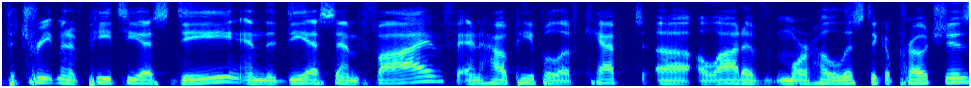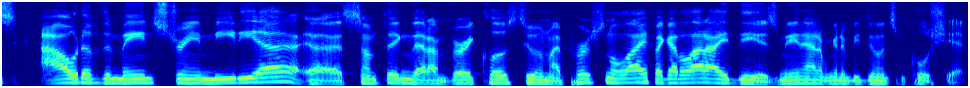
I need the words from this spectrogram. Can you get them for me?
the treatment of PTSD and the DSM 5 and how people have kept uh, a lot of more holistic approaches out of the mainstream media, uh, something that I'm very close to in my personal life. I got a lot of ideas. Me and Adam are going to be doing some cool shit.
